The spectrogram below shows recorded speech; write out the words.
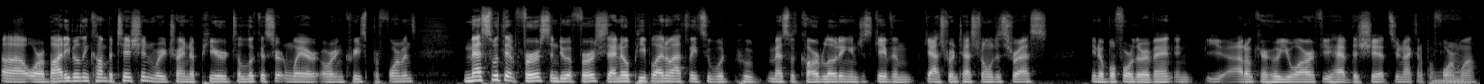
uh, or a bodybuilding competition where you're trying to appear to look a certain way or, or increase performance, mess with it first and do it first. Because I know people, I know athletes who would who mess with carb loading and just gave them gastrointestinal distress, you know, before their event. And you, I don't care who you are, if you have the shits, you're not going to perform well.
